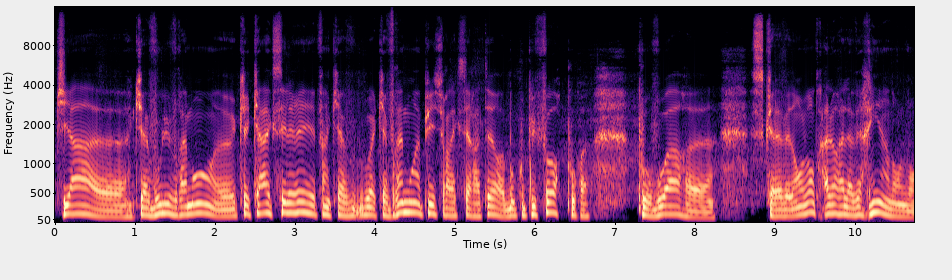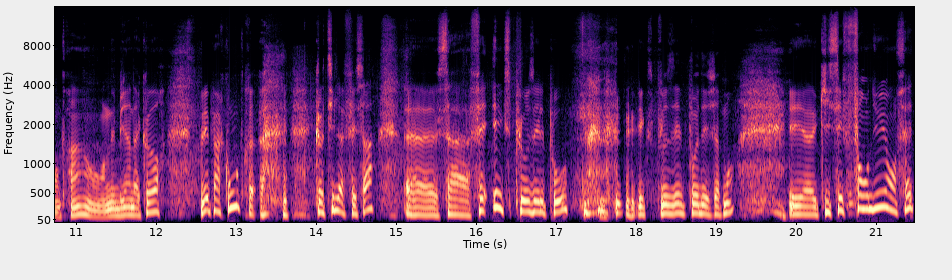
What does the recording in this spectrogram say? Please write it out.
qui a euh, qui a voulu vraiment, euh, qui, a accéléré, enfin qui a, ouais, qui a vraiment appuyé sur l'accélérateur beaucoup plus fort pour pour voir euh, ce qu'elle avait dans le ventre. Alors elle avait rien dans le ventre, hein, on est bien d'accord. Mais par contre, quand il a fait ça, euh, ça a fait exploser le pot, exploser le pot d'échappement, et euh, qui s'est fendu en fait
